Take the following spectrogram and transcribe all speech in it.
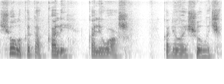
Щелок это калий, калиуаш, калиевая щелочь.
